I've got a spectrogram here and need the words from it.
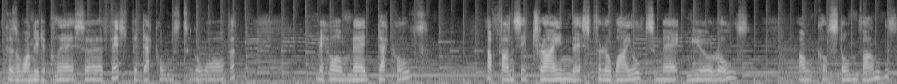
because I wanted a clear surface for decals to go over. My homemade decals. I've fancied trying this for a while to make murals on custom vans.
